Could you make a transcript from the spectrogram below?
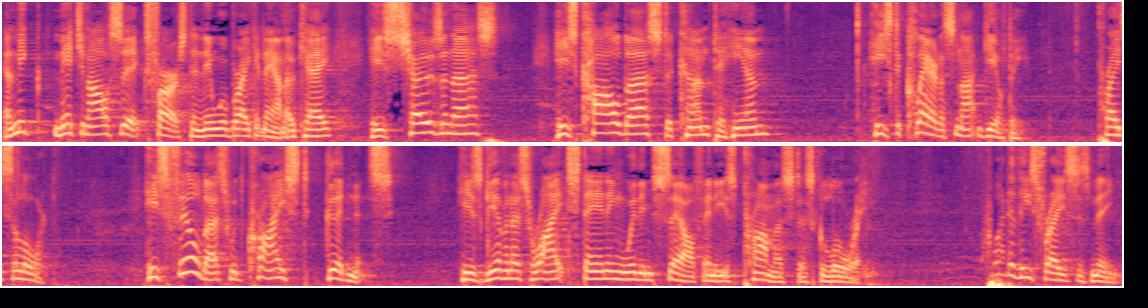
And let me mention all six first, and then we'll break it down, okay? He's chosen us, He's called us to come to Him, He's declared us not guilty. Praise the Lord. He's filled us with Christ's goodness. He's given us right standing with Himself, and He's promised us glory. What do these phrases mean?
